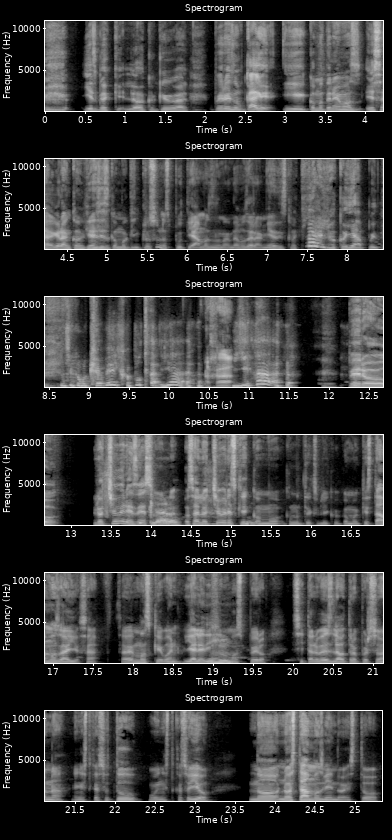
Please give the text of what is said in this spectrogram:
Y es como que loco, qué igual. Pero es un cague. Y como tenemos esa gran confianza, es como que incluso nos puteamos, nos mandamos a la mierda. Es como que ya, loco, ya, pues. Así como que ve, hijo de puta, ya. Ajá. Ya. Pero lo chévere es eso. Claro. O sea, lo chévere es que, como, ¿cómo te explico? Como que estamos ahí, o sea, sabemos que, bueno, ya le dijimos, pero si tal vez la otra persona, en este caso tú, o en este caso yo, no, no estamos viendo esto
